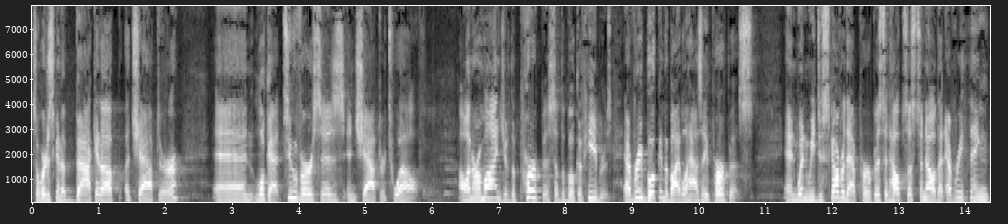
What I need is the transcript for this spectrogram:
So we're just going to back it up a chapter and look at two verses in chapter 12. I want to remind you of the purpose of the book of Hebrews. Every book in the Bible has a purpose. And when we discover that purpose, it helps us to know that everything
